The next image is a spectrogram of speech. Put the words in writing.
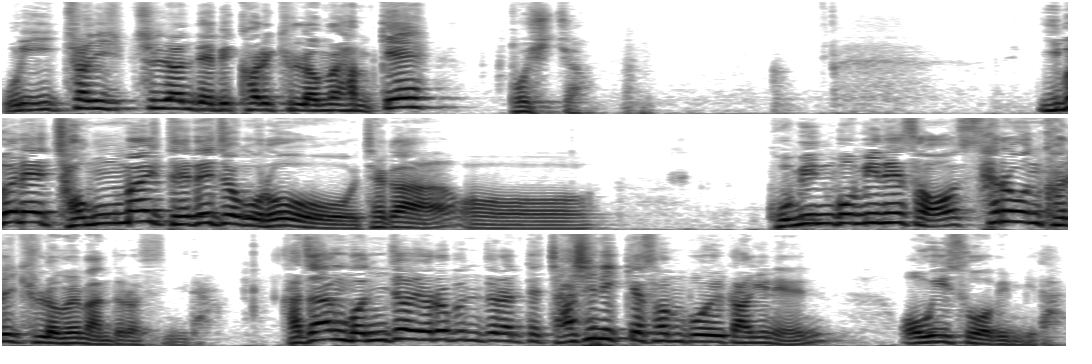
우리 2027년 데뷔 커리큘럼을 함께 보시죠. 이번에 정말 대대적으로 제가 어, 고민 고민해서 새로운 커리큘럼을 만들었습니다. 가장 먼저 여러분들한테 자신있게 선보일 강의는 어휘 수업입니다.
